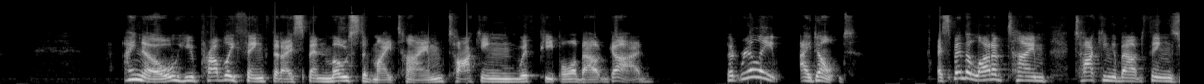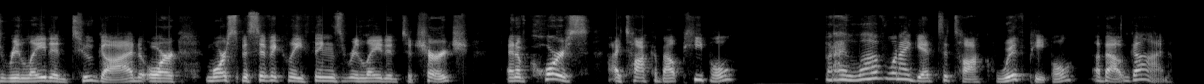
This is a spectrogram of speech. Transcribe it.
I know you probably think that I spend most of my time talking with people about God, but really, I don't. I spend a lot of time talking about things related to God, or more specifically, things related to church. And of course, I talk about people, but I love when I get to talk with people about God.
